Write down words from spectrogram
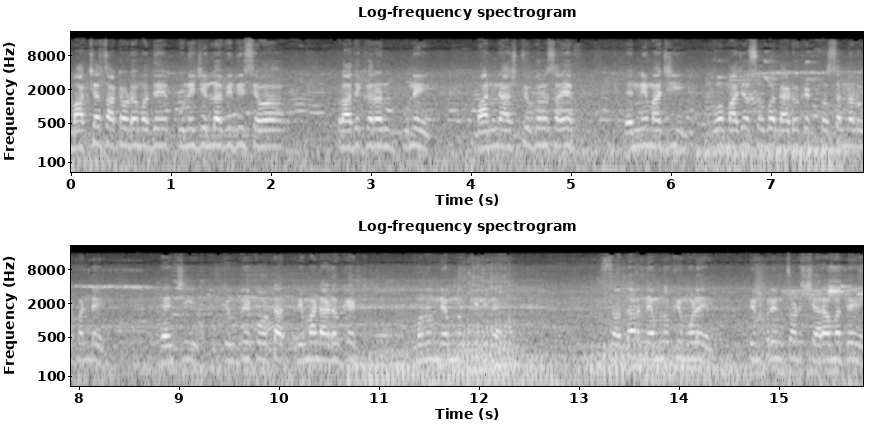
मागच्याच आठवड्यामध्ये पुणे जिल्हा विधी सेवा प्राधिकरण पुणे मान्य आष्टेकर साहेब यांनी माझी व माझ्यासोबत ॲडव्होकेट प्रसन्न लोखंडे यांची पिंपरी कोर्टात रिमांड ॲडव्होकेट म्हणून नेमणूक केलेली आहे. सदर नेमणुकीमुळे पिंपरींचोड शहरामध्ये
